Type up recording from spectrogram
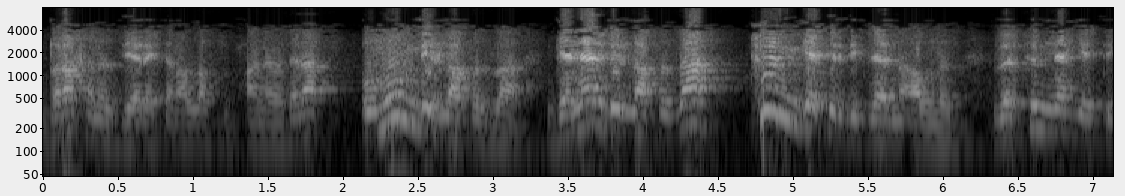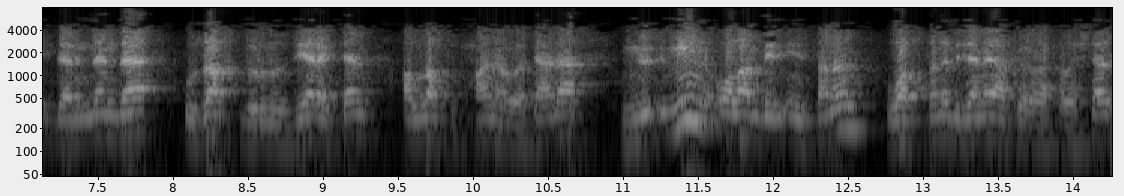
bırakınız diyerekten Allah Subhanahu ve Teala umum bir lafızla, genel bir lafızla tüm getirdiklerini alınız ve tüm nehyettiklerinden de uzak durunuz diyerekten Allah Subhanahu ve Teala mümin olan bir insanın vasfını bize ne yapıyor arkadaşlar?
